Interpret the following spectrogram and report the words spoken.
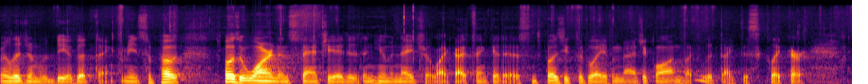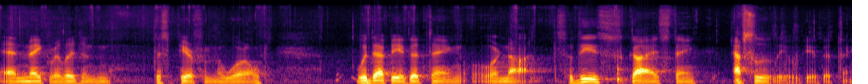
religion would be a good thing. I mean, suppose, suppose it weren't instantiated in human nature like I think it is. And suppose you could wave a magic wand like, with like this clicker and make religion disappear from the world. Would that be a good thing or not? So these guys think absolutely it would be a good thing.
